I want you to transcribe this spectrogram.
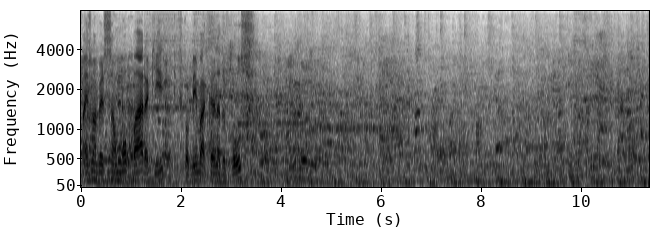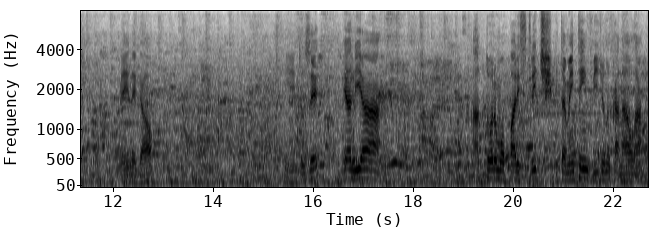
Mais uma versão Mopar aqui, que ficou bem bacana do Pulse. Bem legal. 500Z. E ali a a Toro Mopar Street, que também tem vídeo no canal lá.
